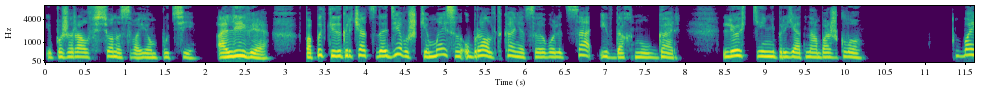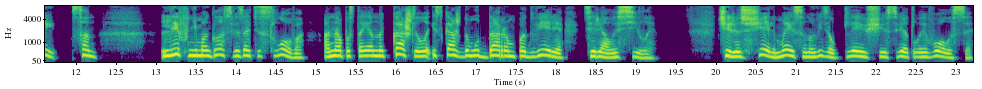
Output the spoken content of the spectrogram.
и пожирал все на своем пути. «Оливия!» В попытке докричаться до девушки Мейсон убрал ткань от своего лица и вдохнул гарь. Легкие неприятно обожгло. «Мейсон!» Лив не могла связать и слова. Она постоянно кашляла и с каждым ударом по двери теряла силы. Через щель Мейсон увидел тлеющие светлые волосы.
